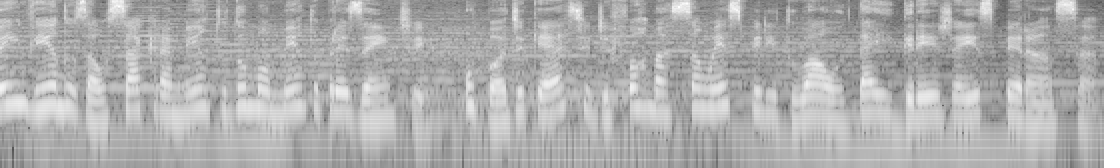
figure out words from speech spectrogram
Bem-vindos ao Sacramento do Momento Presente, o podcast de formação espiritual da Igreja Esperança.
